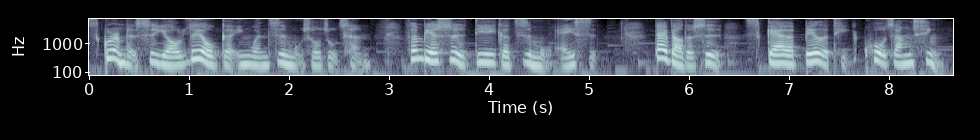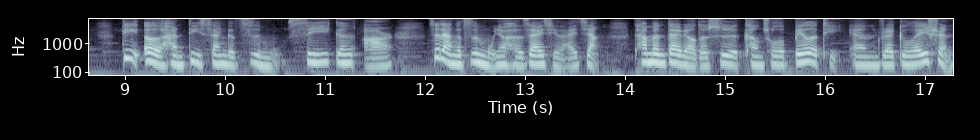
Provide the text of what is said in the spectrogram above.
SCRIMP 是由六个英文字母所组成，分别是第一个字母 S，代表的是 Scalability 扩张性。第二和第三个字母 C 跟 R 这两个字母要合在一起来讲，它们代表的是 Controllability and Regulation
